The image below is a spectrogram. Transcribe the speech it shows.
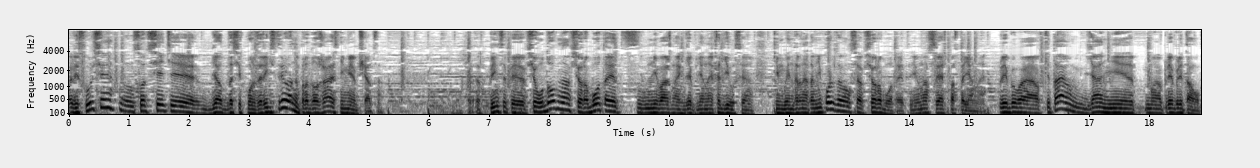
ресурсе э, соцсети я до сих пор зарегистрирован и продолжаю с ними общаться. В принципе, все удобно, все работает, неважно, где бы я находился, каким бы интернетом не пользовался, все работает, и у нас связь постоянная. Прибывая в Китай, я не приобретал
